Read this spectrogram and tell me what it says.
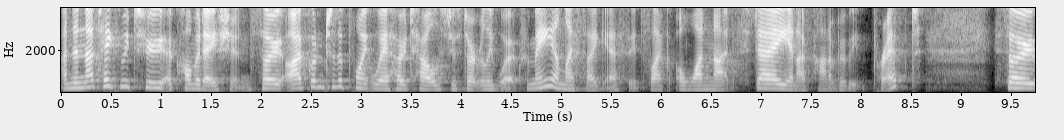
And then that takes me to accommodation. So I've gotten to the point where hotels just don't really work for me unless I guess it's like a one night stay and I've kind of a bit prepped. So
